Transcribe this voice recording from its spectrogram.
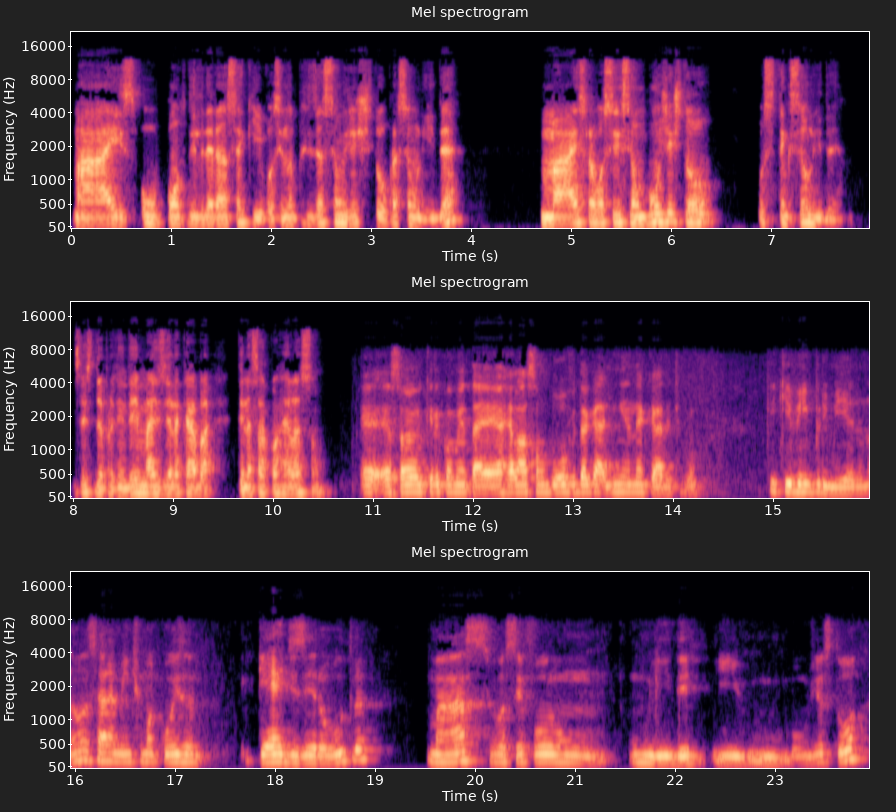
mas o ponto de liderança é que você não precisa ser um gestor para ser um líder, mas para você ser um bom gestor, você tem que ser um líder. Não sei se deu para entender, mas ele acaba tendo essa correlação é, é, só eu queria comentar, é a relação do ovo e da galinha, né, cara? Tipo, o que, que vem primeiro? Não necessariamente uma coisa quer dizer outra, mas se você for um, um líder e um bom gestor,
